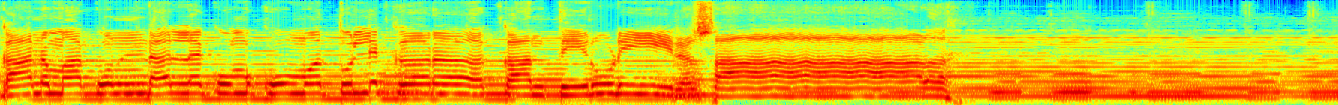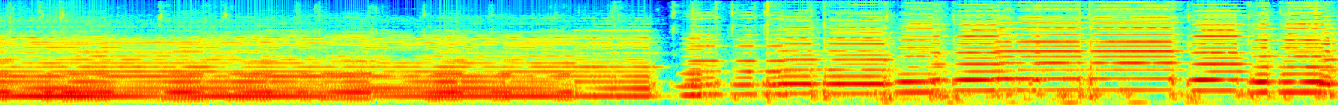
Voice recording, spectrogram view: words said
કાનમાં કુંડલ કુમકુમ તુલ્ય કર, કાંતિ રૂડી રસાળ. એ તો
